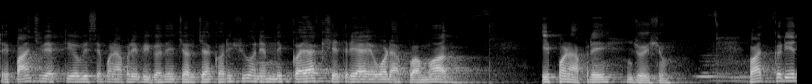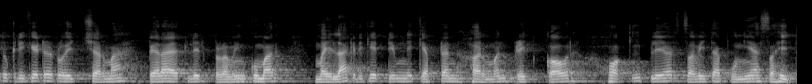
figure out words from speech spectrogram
તો એ પાંચ વ્યક્તિઓ વિશે પણ આપણે વિગતે ચર્ચા કરીશું અને એમને કયા ક્ષેત્રે આ એવોર્ડ આપવામાં આવે એ પણ આપણે જોઈશું. વાત કરીએ તો cricketer Rohit Sharma, para athlete Praveen Kumar, મહિલા ક્રિકેટ ટીમની captain Harmanpreet Kaur, hockey player Savita Punia સહિત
